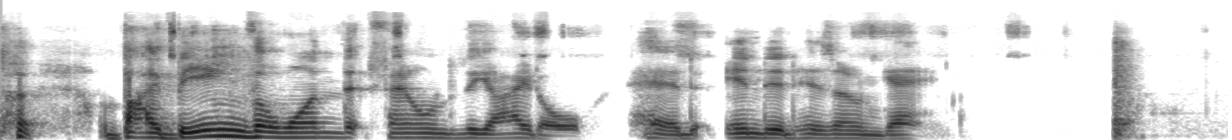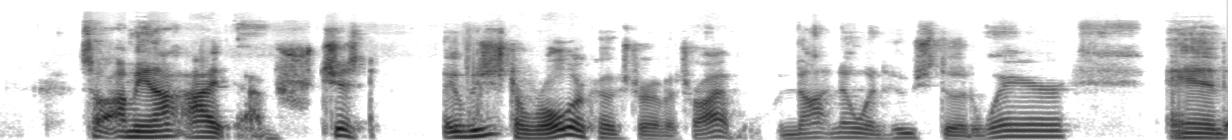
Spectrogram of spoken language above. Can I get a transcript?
by being the one that found the idol, had ended his own game. So I mean, I, I I'm just it was just a roller coaster of a tribal, not knowing who stood where, and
